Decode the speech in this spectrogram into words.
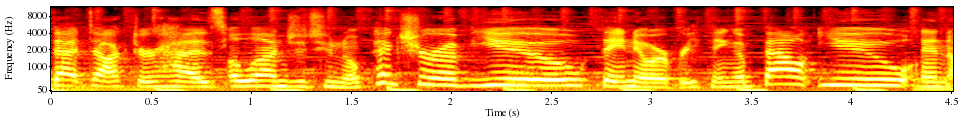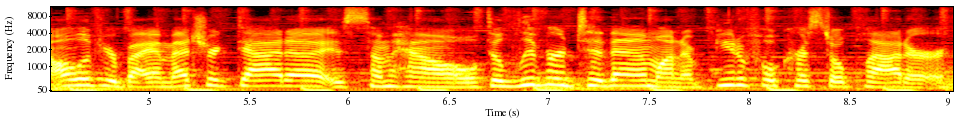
that doctor has a longitudinal picture of you, they know everything about you, and all of your biometric data is somehow delivered to them on a beautiful crystal platter.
